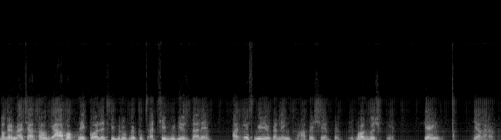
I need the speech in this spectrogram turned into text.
मगर मैं चाहता हूँ कि आप अपने कॉलेज के ग्रुप में कुछ अच्छी वीडियोस डालें। और इस वीडियो का लिंक वहाँ पे शेयर कर दीजिए। बहुत बहुत शुक्रिया। जय हिंद, जय भारत।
